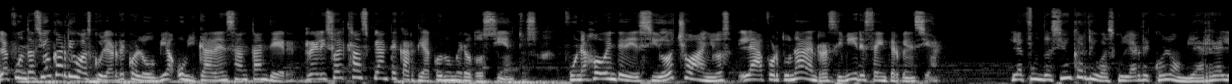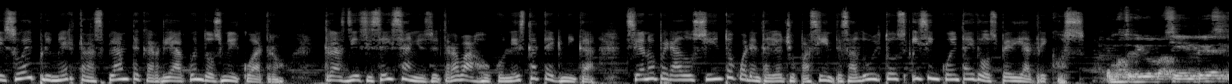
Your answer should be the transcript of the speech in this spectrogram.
La Fundación Cardiovascular de Colombia, ubicada en Santander, realizó el trasplante cardíaco número 200. Fue una joven de 18 años la afortunada en recibir esta intervención. La Fundación Cardiovascular de Colombia realizó el primer trasplante cardíaco en 2004. Tras 16 años de trabajo con esta técnica, se han operado 148 pacientes adultos y 52 pediátricos. Hemos tenido pacientes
